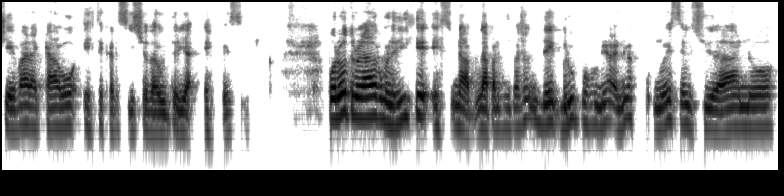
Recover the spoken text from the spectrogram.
llevar a cabo este ejercicio de auditoría específico. Por otro lado, como les dije, es la participación de grupos vulnerables, no es, el ciudadano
